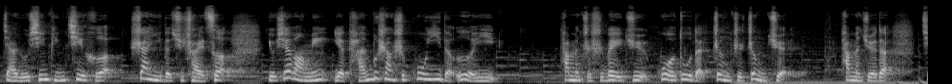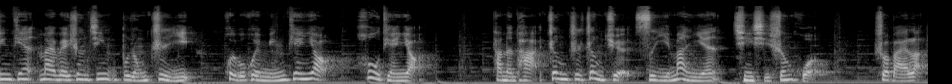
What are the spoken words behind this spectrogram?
假如心平气和、善意的去揣测，有些网民也谈不上是故意的恶意，他们只是畏惧过度的政治正确。他们觉得今天卖卫生巾不容置疑，会不会明天要、后天要？他们怕政治正确肆意蔓延，侵袭生活。说白了，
